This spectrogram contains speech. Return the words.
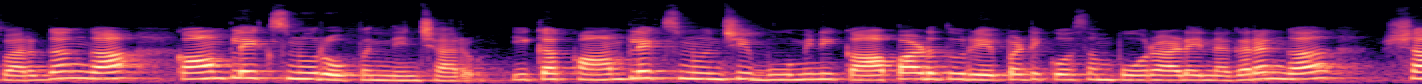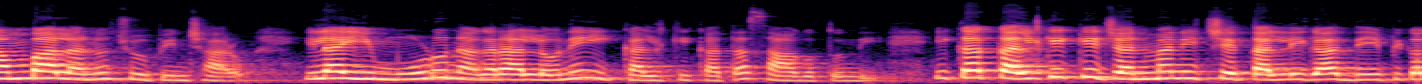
స్వర్గంగా కాంప్లెక్స్ను రూపొందించారు. ఇక కాంప్లెక్స్ నుంచి భూమిని కాపాడుతూ రేపటి కోసం పోరాడే నగరంగా శంబాలను చూపించారు. ఇలా ఈ మూడు నగరాల్లోనే ఈ కల్కి కథ సాగుతుంది. ఇక కల్కికి జన్మనిచ్చే తల్లిగా దీపిక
